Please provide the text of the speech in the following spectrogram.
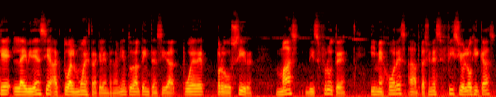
que la evidencia actual muestra que el entrenamiento de alta intensidad puede producir más disfrute y mejores adaptaciones fisiológicas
